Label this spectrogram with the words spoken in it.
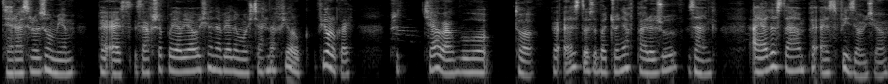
Teraz rozumiem. PS zawsze pojawiały się na wiadomościach na fiolk fiolkach. Przy ciałach było to PS do zobaczenia w Paryżu Zang, a ja dostałam PS widzę cię.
